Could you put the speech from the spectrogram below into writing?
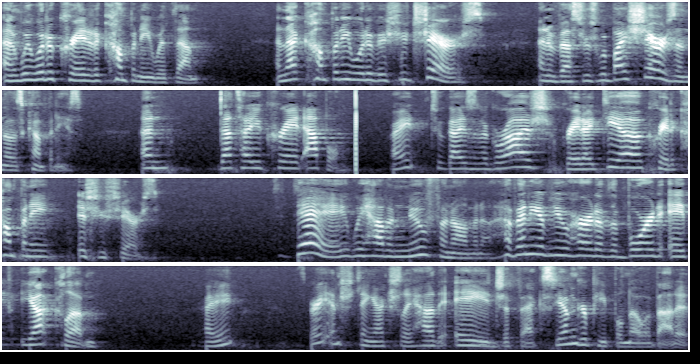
and we would have created a company with them. And that company would have issued shares, and investors would buy shares in those companies. And that's how you create Apple, right? Two guys in a garage, great idea, create a company, issue shares. Today, we have a new phenomena. Have any of you heard of the Bored Ape Yacht Club? Right? It's very interesting, actually, how the age affects. Younger people know about it.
